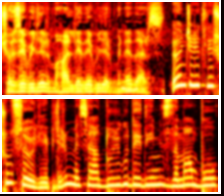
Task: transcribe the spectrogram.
çözebilir mi, halledebilir mi? Ne dersin? Öncelikle şunu söyleyebilirim. Mesela duygu dediğimiz zaman bu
